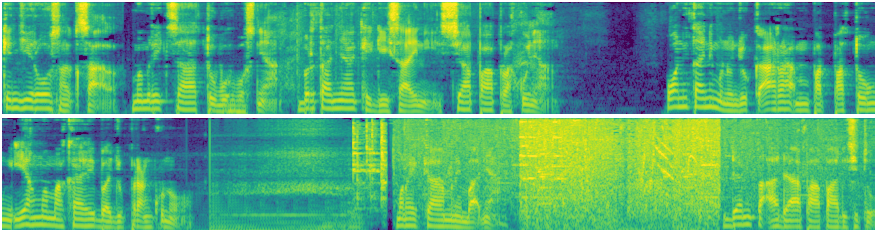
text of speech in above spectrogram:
Kenjiro sangat kesal, memeriksa tubuh bosnya. Bertanya ke Geisha ini siapa pelakunya. Wanita ini menunjuk ke arah empat patung yang memakai baju perang kuno. Mereka menembaknya. Dan tak ada apa-apa di situ.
